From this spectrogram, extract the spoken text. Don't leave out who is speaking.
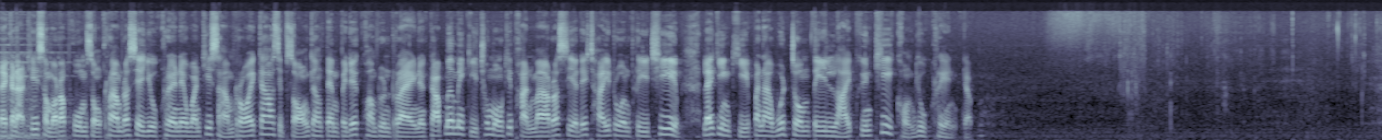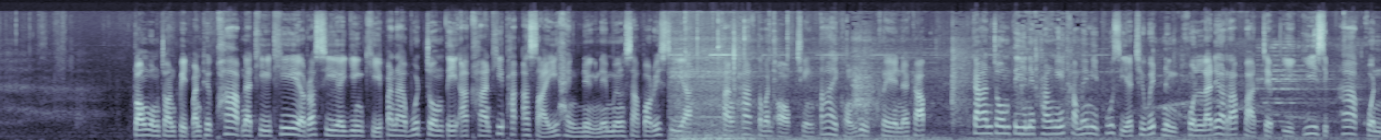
Speaker 1: ในขณะที่สมรภูมิสงครามรัสเซียยูเครนในวันที่ 392 ยังเต็มไปด้วยความรุนแรงนะครับ เมื่อไม่กี่ชั่วโมงที่ผ่านมารัสเซียได้ใช้โดรนพลีชีพ และยิงขีปนาวุธโจมตีหลายพื้นที่ของยูเครนครับกล้องวงจรปิดบันทึกภาพนาทีที่รัสเซียยิงขีปนาวุธโจมตีอาคารที่พักอาศัยแห่งหนึ่งในเมืองซาปอริเซีย ทางภาคตะวันออกเฉียงใต้ของยูเครนนะครับ การโจมตีในครั้งนี้ทำให้มีผู้เสียชีวิต 1 คนและได้รับบาดเจ็บอีก 25 คน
